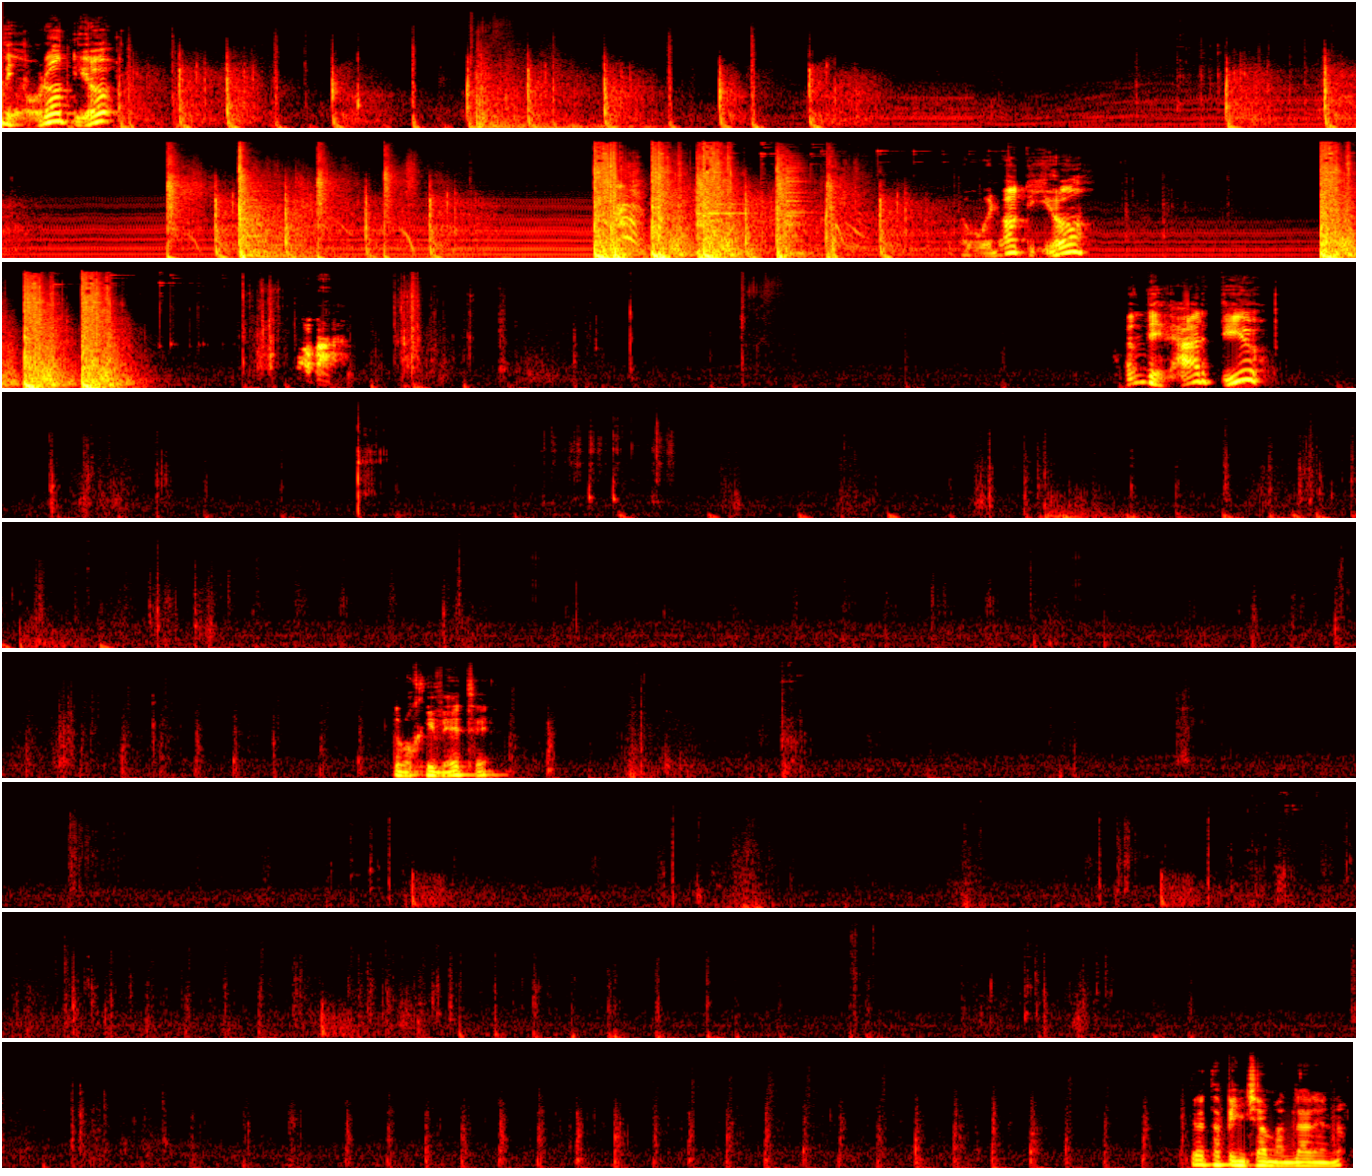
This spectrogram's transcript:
De oro, tío. Bueno, tío. Han de dar, tío. de los hits este. Creo que está pinchado el McLaren, ¿no?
